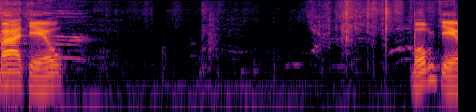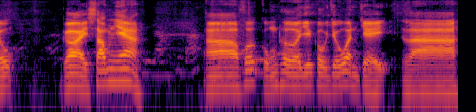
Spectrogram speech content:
3 triệu. 4 triệu. Rồi xong nha à, Phước cũng thưa với cô chú anh chị là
